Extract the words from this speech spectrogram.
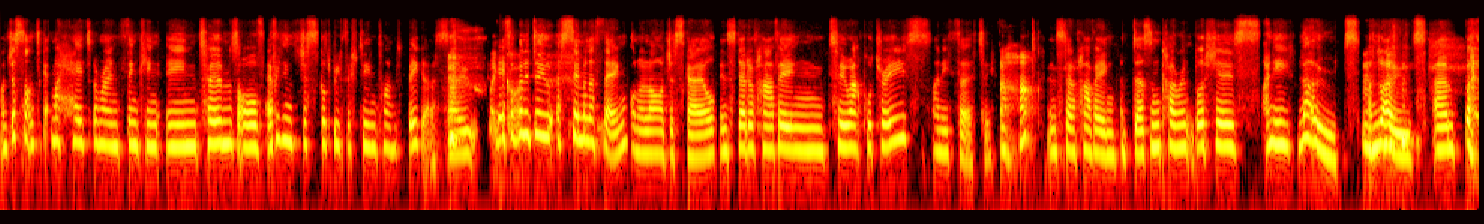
I'm just starting to get my head around thinking in terms of everything's just got to be 15 times bigger. So if God. I'm going to do a similar thing on a larger scale, instead of having two apple trees, I need 30. Uh-huh. Instead of having a dozen currant bushes, I need loads and loads. um, but,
